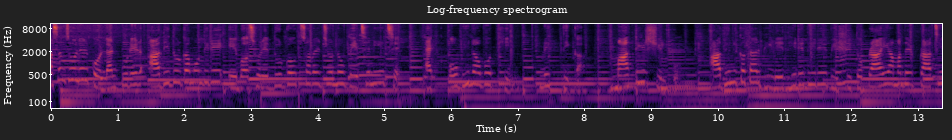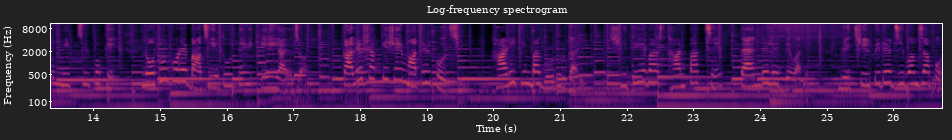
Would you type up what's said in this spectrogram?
আসানসোলের কল্যাণপুরের আদি দুর্গা মন্দিরে এবছরের দুর্গা উৎসবের জন্য বেছে নিয়েছে এক অভিনব থিম, মৃত্তিকা, মাটির শিল্প। আধুনিকতার ভিড়ে ধীরে ধীরে বিস্মিত প্রায় আমাদের প্রাচীন মৃৎশিল্পকে নতুন করে বাঁচিয়ে তুলতে এই আয়োজন। কালের সাক্ষী সেই মাটির কলসি, হাড়ি কিংবা গরুর গাড়ি। স্মৃতি এবার স্থান পাচ্ছে প্যান্ডেলের দেওয়ালে। মৃৎশিল্পীদের জীবনযাপন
